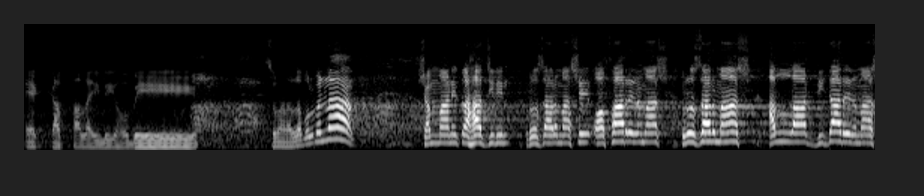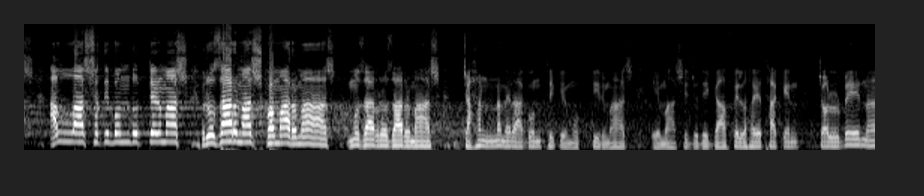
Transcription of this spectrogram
এক কাপ ফালাইলেই হবে। সোমান আল্লাহ বলবেন না? সম্মানিত হাজিরিন, রোজার মাসে অফারের মাস, রোজার মাস, আল্লাহর দিদারের মাস, আল্লাহর সাথে বন্ধুত্বের মাস, রোজার মাস, ক্ষমার মাস, মোজার রোজার মাস জাহান্নামের আগুন থেকে মুক্তির মাস। এ মাসে যদি গাফেল হয়ে থাকেন, চলবে না।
